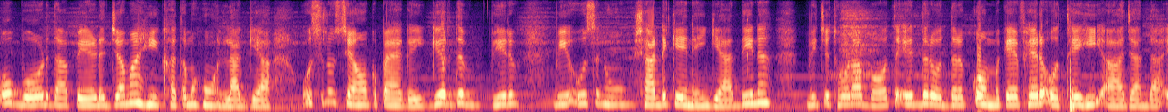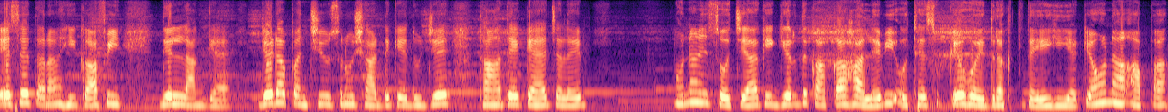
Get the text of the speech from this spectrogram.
ਉਹ ਬੋਰਡ ਦਾ ਪੇੜ ਜਮਾ ਹੀ ਖਤਮ ਹੋਣ ਲੱਗ ਗਿਆ। ਉਸ ਨੂੰ ਸਿਉਂਕ ਪੈ ਗਈ। ਗਿਰਦ ਫਿਰ ਵੀ ਉਸ ਨੂੰ ਛੱਡ ਕੇ ਨਹੀਂ ਗਿਆ। ਦਿਨ ਵਿੱਚ ਥੋੜਾ ਬਹੁਤ ਇੱਧਰ ਉੱਧਰ ਘੁੰਮ ਕੇ ਫਿਰ ਉੱਥੇ ਹੀ ਆ ਜਾਂਦਾ। ਇਸੇ ਤਰ੍ਹਾਂ ਹੀ ਕਾਫੀ ਦਿਨ ਲੰਘ ਗਿਆ ਜਿਹੜਾ ਪੰਛੀ ਉਸ ਨੂੰ ਛੱਡ ਕੇ ਦੂਜੇ ਥਾਂ ਤੇ ਕਹਿ ਚਲੇ ਉਹਨਾਂ ਨੇ ਸੋਚਿਆ ਕਿ ਗਿਰਦ ਕਾਕਾ ਹਾਲੇ ਵੀ ਉੱਥੇ ਸੁੱਕੇ ਹੋਏ ਦਰਖਤ ਤੇ ਹੀ ਹੈ। ਕਿਉਂ ਨਾ ਆਪਾਂ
